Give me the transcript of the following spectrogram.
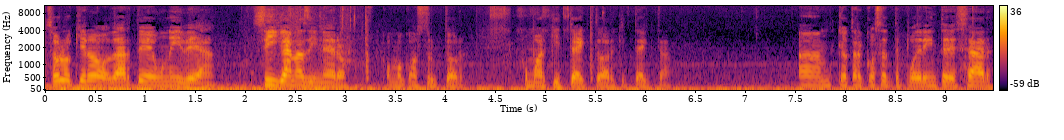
solo quiero darte una idea. Si ganas dinero como constructor, como arquitecto, arquitecta. ¿Qué otra cosa te podría interesar?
